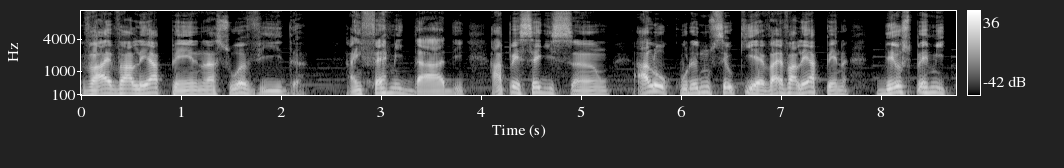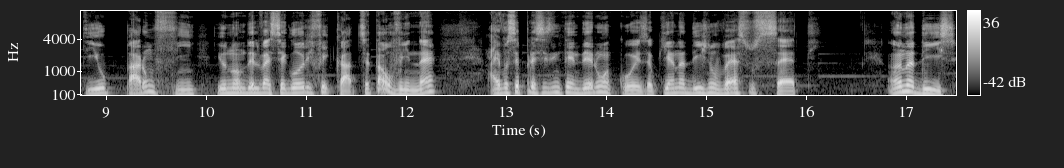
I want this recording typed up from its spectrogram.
vai valer a pena na sua vida. A enfermidade, a perseguição, a loucura, eu não sei o que é, vai valer a pena. Deus permitiu para um fim e o nome dele vai ser glorificado. Você está ouvindo, né? Aí você precisa entender uma coisa, o que Ana diz no verso 7. Ana diz:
